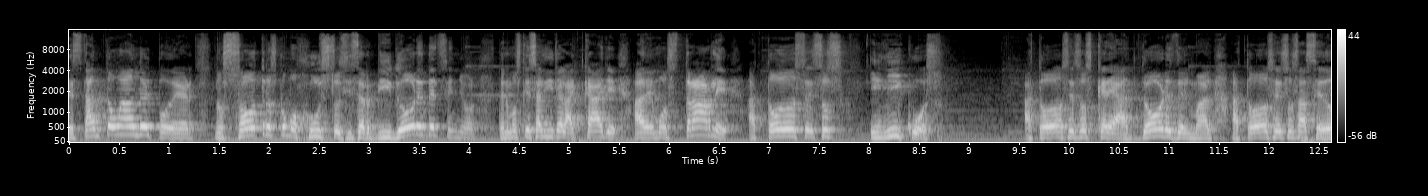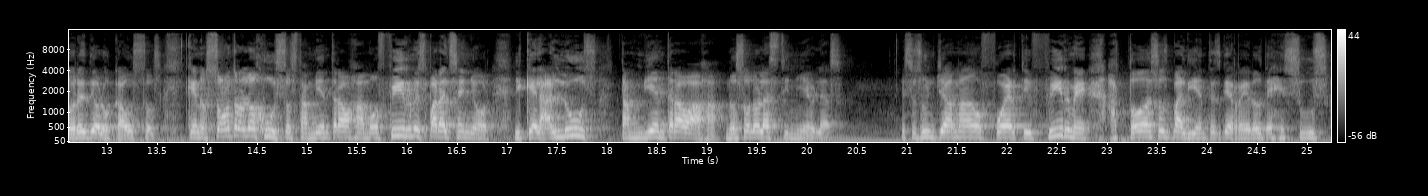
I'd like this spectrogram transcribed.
están tomando el poder, nosotros como justos y servidores del Señor tenemos que salir a la calle a demostrarle a todos esos inicuos a todos esos creadores del mal, a todos esos hacedores de holocaustos, que nosotros los justos también trabajamos firmes para el Señor y que la luz también trabaja, no solo las tinieblas. Esto es un llamado fuerte y firme a todos esos valientes guerreros de Jesús,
